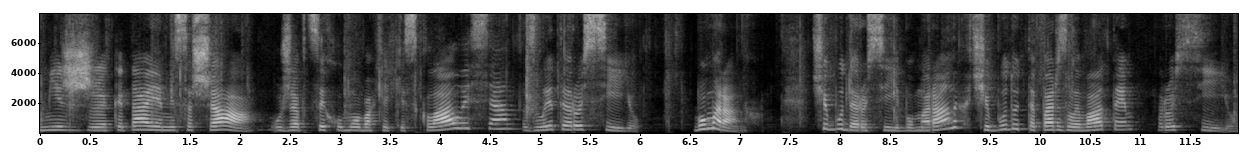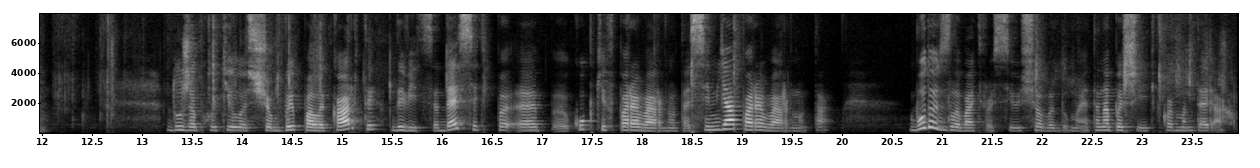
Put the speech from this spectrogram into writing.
між Китаєм і США уже в цих умовах, які склалися, злити Росію. Бумеранг. Чи буде Росії бумеранг, чи будуть тепер зливати Росію? Дуже б хотілося, щоб випали карти. Дивіться, 10 п- е, кубків перевернута, сім'я перевернута. Будуть зливати Росію? Що ви думаєте? Напишіть в коментарях.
